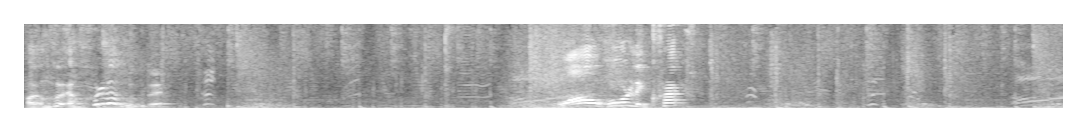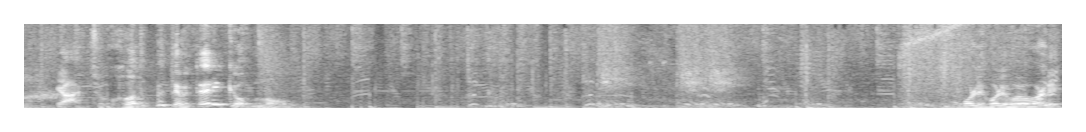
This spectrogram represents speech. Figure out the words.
아, 흘, 흘렸는데? wow, holy crap! 야, 저 과득백 때문에 때릴 게 없노? 홀리, 홀리, 홀리, 홀리.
